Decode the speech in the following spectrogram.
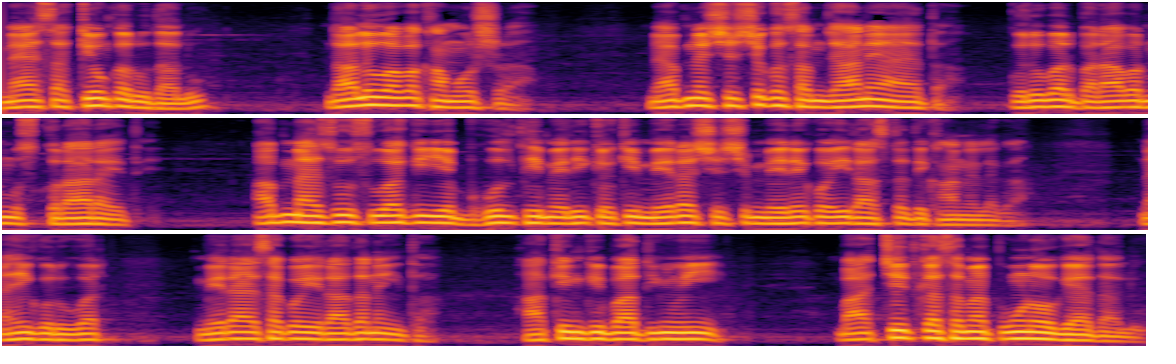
मैं ऐसा क्यों करूँ, दालू? दालू बाबा खामोश रहा। मैं अपने शिष्य को समझाने आया था। गुरुवर बराबर मुस्कुरा रहे थे। अब महसूस हुआ कि ये भूल थी मेरी, क्योंकि मेरा शिष्य मेरे को ही रास्ता दिखाने लगा। नहीं गुरुवर, मेरा ऐसा कोई इरादा नहीं था। हाकिम की बात यूँ ही, बातचीत का समय पूर्ण हो गया दालू।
